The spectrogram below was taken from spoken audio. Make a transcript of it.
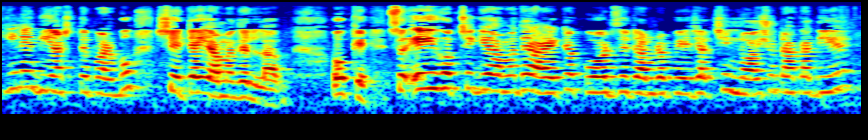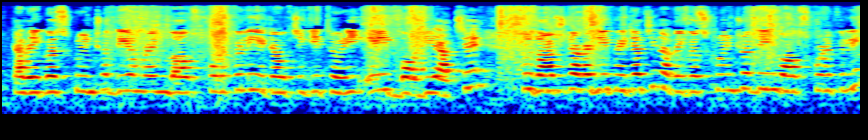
কিনে দিয়ে আসতে পারব, সেটাই আমাদের লাভ। ওকে সো এই হচ্ছে গিয়ে আমাদের আরেকটা কোর্স যেটা আমরা পেয়ে যাচ্ছি নয়শো টাকা দিয়ে। তাদেরকে স্ক্রিনশট দিয়ে আমরা ইনবক্স করে ফেলি। এটা হচ্ছে কি থার্টি এইট বডি আছে। তো নয়শো টাকা দিয়ে পেয়ে যাচ্ছি তাদেরকে স্ক্রিনশট দিয়ে ইনবক্স করে ফেলি।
